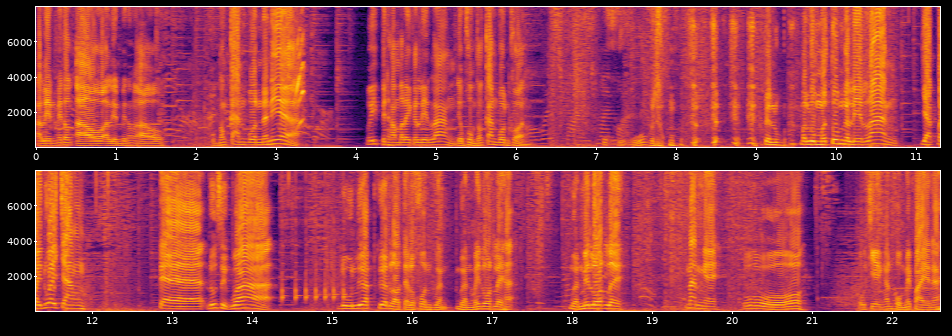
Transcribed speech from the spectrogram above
อาเลนไม่ต้องเอาอาเลนไม่ต้องเอา ผมต้องกันบนนะเนี่ย เฮ้ยไปทำอะไรกันเลนล่าง เดี๋ยวผมต้องกันบนก่อน โอ้โหมาลุมเป็นลุมมาลุมมาตุ้มกันเลนล่าง อยากไปด้วยจัง แต่รู้สึกว่าดูเลือดเพื่อนเราแต่ละคนเหมือนเหมือนไม่ลดเลยฮะ เหมือนไม่ลดเลย นั่นไง โอ้โห โอเค งั้นผมไม่ไปนะ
